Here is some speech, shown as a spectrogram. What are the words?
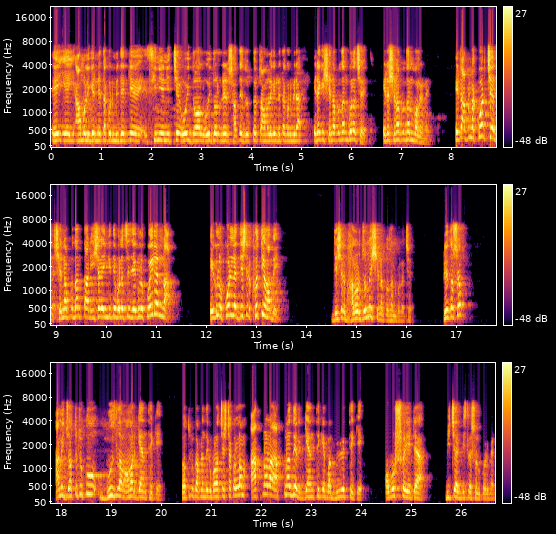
এই এই আওয়ামী লীগের নেতাকর্মীদেরকে ছিনিয়ে নিচ্ছে ওই দল, ওই দলের সাথে যুক্ত হচ্ছে আওয়ামী লীগের নেতাকর্মীরা, এটা কি সেনাপ্রধান বলেছে? এটা সেনাপ্রধান বলে নাই। এটা আপনারা করছেন। সেনাপ্রধান তার ইশারা ইঙ্গিতে বলেছে যে এগুলো কইরেন না। এগুলো করলে দেশের ক্ষতি হবে। দেশের ভালোর জন্যই সেনাপ্রধান বলেছে। প্রিয় দর্শক আমি যতটুকু বুঝলাম আমার জ্ঞান থেকে ততটুকু আপনাদেরকে বলার চেষ্টা করলাম আপনারা আপনাদের জ্ঞান থেকে বা বিবেক থেকে অবশ্যই এটা বিচার বিশ্লেষণ করবেন।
